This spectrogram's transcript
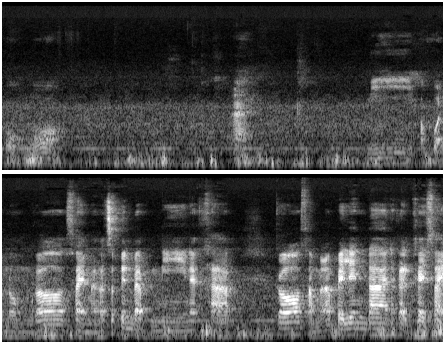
โอ้โหอะ นี่พอขวดนม ก็ใส่มาก็จะเป็นแบบนี้นะครับ ก็สามารถเอาไปเล่นได้ถ้าเกิดใครใส่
